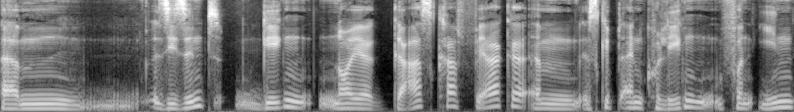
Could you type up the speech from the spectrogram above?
Ähm, Sie sind gegen neue Gaskraftwerke. Ähm, es gibt einen Kollegen von Ihnen,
